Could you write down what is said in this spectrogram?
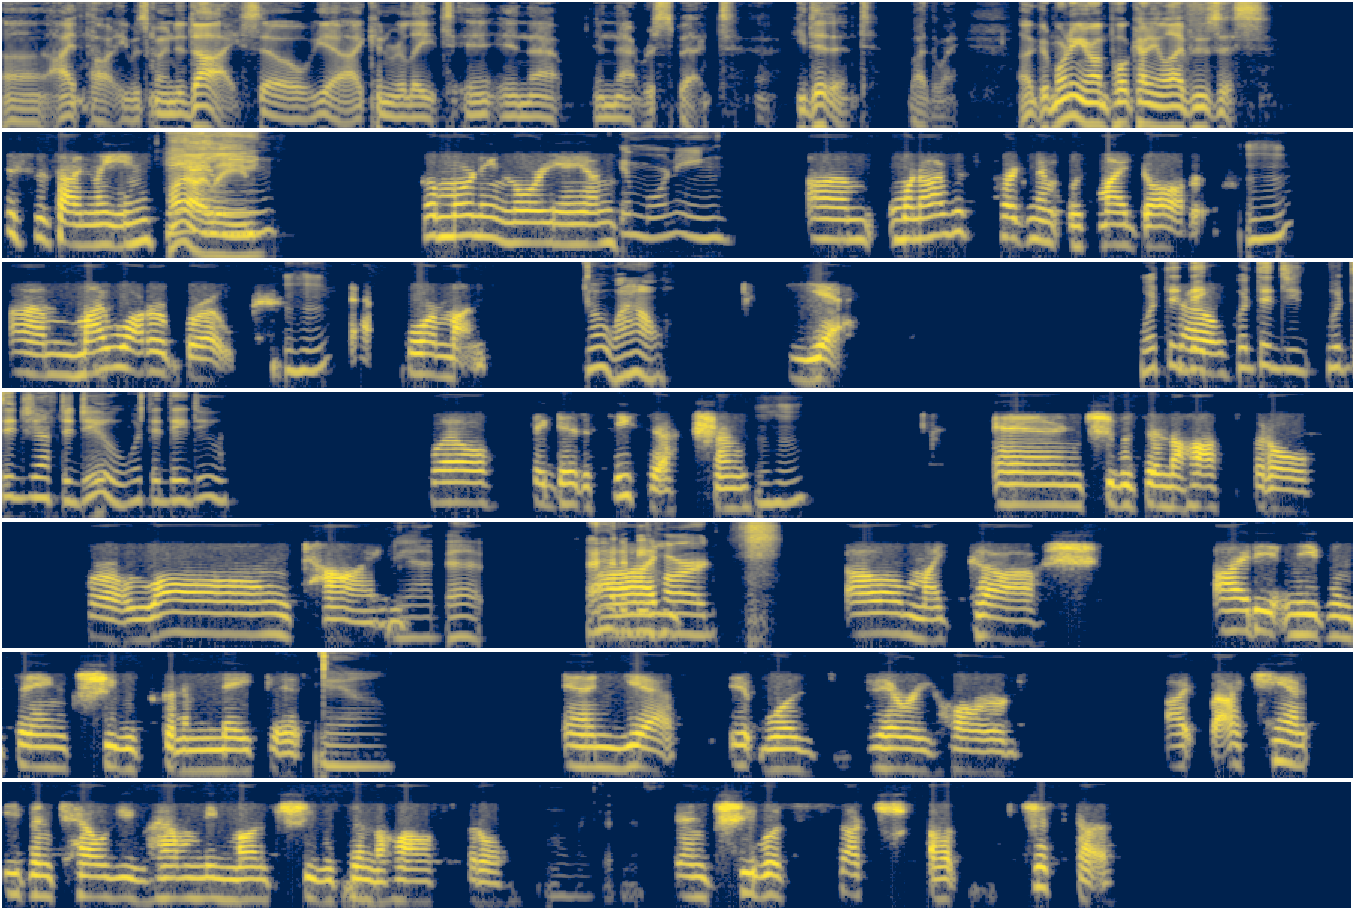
uh, I thought he was going to die. So yeah, I can relate in, in that in that respect. Uh, he didn't, by the way. Uh, good morning. You're on Polk County Live. Who's this? This is Eileen. Hi, Eileen. Good morning, Lauriane. Good morning. Um, when I was pregnant with my daughter, Mm-hmm. um, my water broke Mm-hmm. at four months. Oh wow. Yes. What did So- they? What did you? What did you have to do? What did they do? Well, they did a C-section, Mm-hmm. and she was in the hospital for a long time. Yeah, I bet that had to I- be hard. Oh my gosh. I didn't even think she was going to make it. Yeah. And yes, it was very hard. I I can't even tell you how many months she was in the hospital, Oh my goodness. and she was such a just a.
